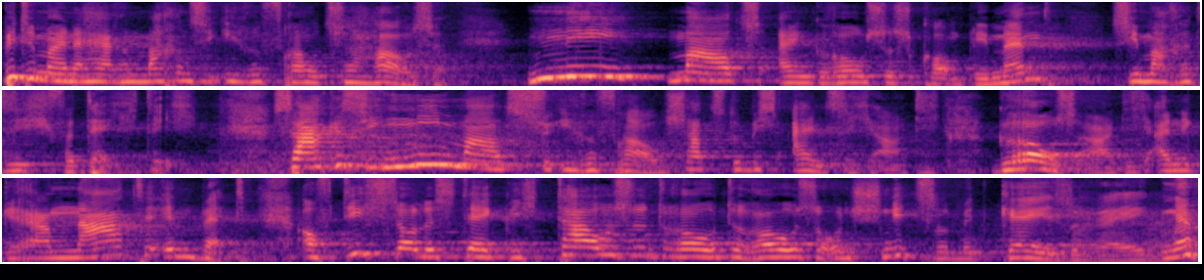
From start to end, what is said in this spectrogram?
Bitte, meine Herren, machen Sie Ihre Frau zu Hause. Niemals ein großes Kompliment. Sie machen sich verdächtig. Sagen Sie niemals zu Ihrer Frau, Schatz, du bist einzigartig, großartig, eine Granate im Bett. Auf dich soll es täglich tausend rote Rosen und Schnitzel mit Käse regnen.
